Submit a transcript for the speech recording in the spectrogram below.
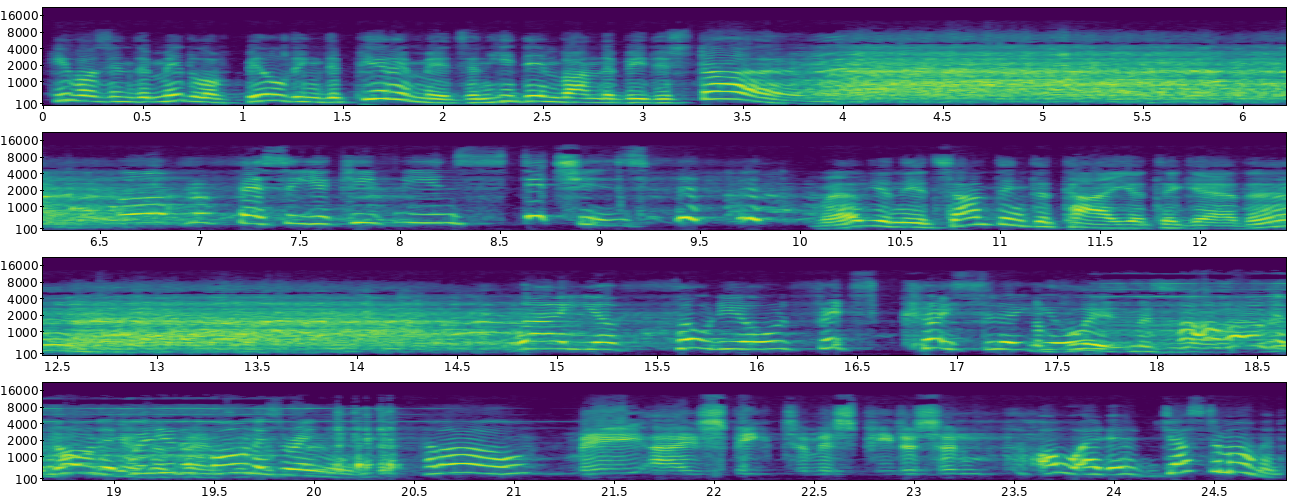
He was in the middle of building the pyramids and he didn't want to be disturbed. Oh, Professor, you keep me in stitches. well, you need something to tie you together. Why, you phony old Fritz Kreisler, you. Please, Mrs. Oh, hold it, hold it, will you? The phone is ringing. Hello? May I speak to Miss Peterson? Oh, uh, uh, just a moment.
